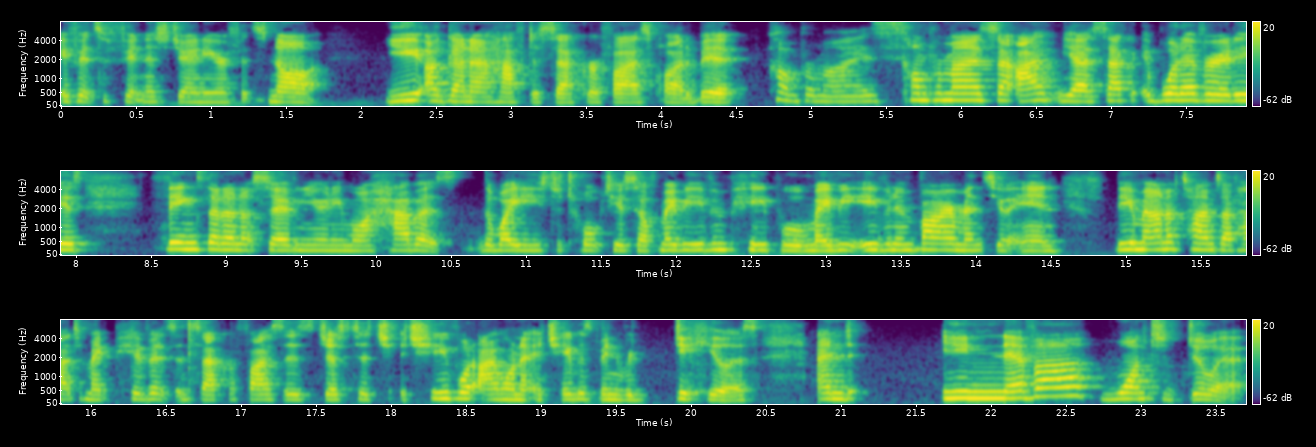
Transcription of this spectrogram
if it's a fitness journey or if it's not, you are going to have to sacrifice quite a bit. compromise. compromise. So I yeah, sac- whatever it is, things that are not serving you anymore, habits, the way you used to talk to yourself, maybe even people, maybe even environments you're in. The amount of times I've had to make pivots and sacrifices just to ch- achieve what I want to achieve has been ridiculous. And you never want to do it.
